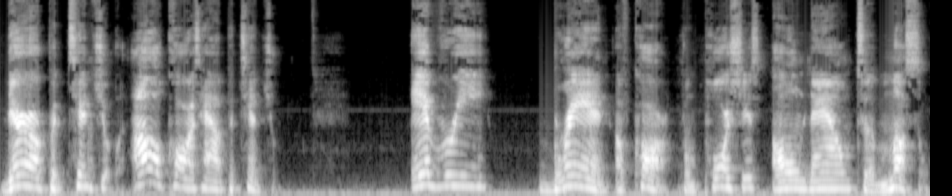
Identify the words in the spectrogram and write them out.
There are potential, all cars have potential. Every brand of car, from Porsches on down to muscle,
